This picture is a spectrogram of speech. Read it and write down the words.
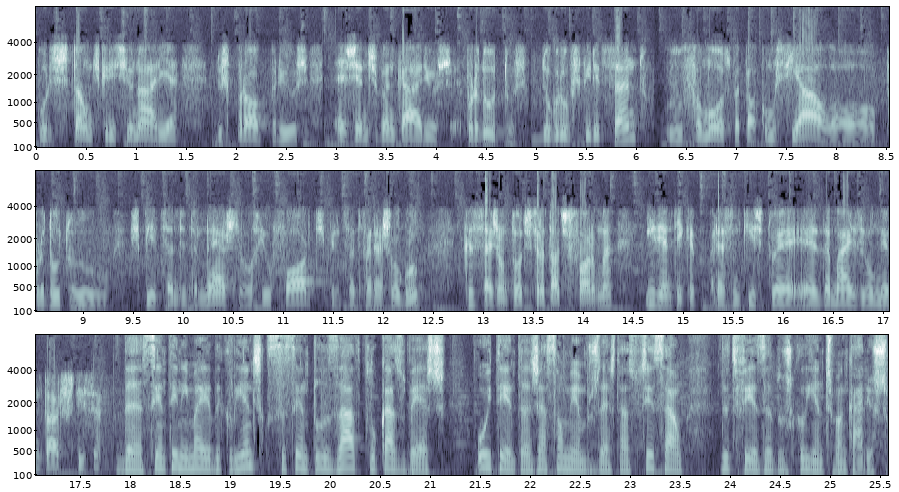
por gestão discricionária dos próprios agentes bancários, produtos do Grupo Espírito Santo, o famoso papel comercial ou produto Espírito Santo International, Rio Forte, Espírito Santo Financial Group, que sejam todos tratados de forma idêntica. Parece-me que isto é, é, da mais elementar justiça. Da centena e meia de clientes que se sente lesado pelo caso BES, 80 já são membros desta associação de defesa dos clientes bancários.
